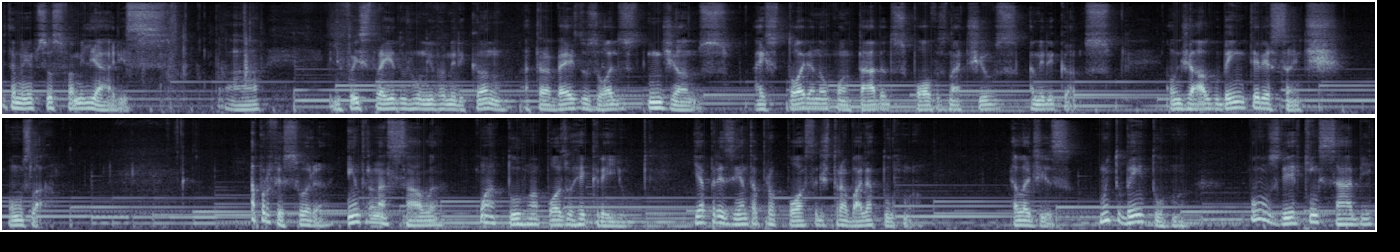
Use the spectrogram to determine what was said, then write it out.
e também para os seus familiares. Tá? Ele foi extraído de um livro americano através dos olhos indianos, a história não contada dos povos nativos americanos. É um diálogo bem interessante. Vamos lá. A professora entra na sala com a turma após o recreio e apresenta a proposta de trabalho à turma. Ela diz: Muito bem, turma, vamos ver quem sabe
